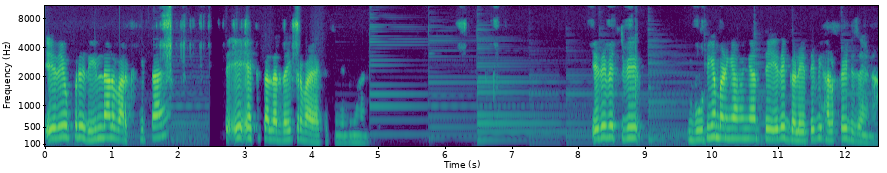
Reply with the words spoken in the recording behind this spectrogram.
ਇਹਦੇ ਉੱਪਰ ਰੀਲ ਨਾਲ ਵਰਕ ਕੀਤਾ ਹੈ। ਤੇ ਇਹ ਇੱਕ ਕਲਰ ਦਾ ਹੀ ਕਰਵਾਇਆ ਕਿਸੇ ਨੇ ਡਿਮਾਂਡ। ਇਹਦੇ ਵਿੱਚ ਵੀ ਬੂਟੀਆਂ ਬਣੀਆਂ ਹੋਈਆਂ ਤੇ ਇਹਦੇ ਗਲੇ ਤੇ ਵੀ ਹਲਕਾ ਹੀ ਡਿਜ਼ਾਈਨ ਆ।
